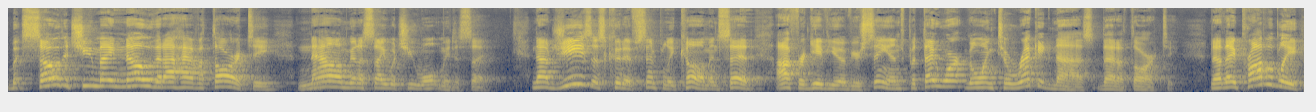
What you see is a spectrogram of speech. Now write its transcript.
But so that you may know that I have authority, now I'm going to say what you want me to say. Now, Jesus could have simply come and said, I forgive you of your sins, but they weren't going to recognize that authority. Now they probably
